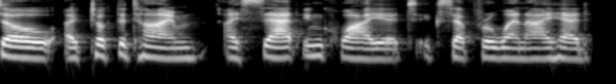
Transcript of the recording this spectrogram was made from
So I took the time, I sat in quiet, except for when I had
